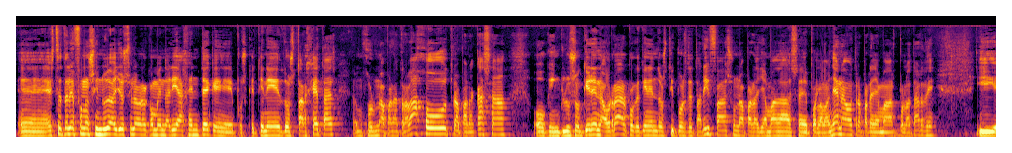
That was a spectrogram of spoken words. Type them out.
Eh, este teléfono sin duda yo se lo recomendaría a gente que, pues, que tiene dos tarjetas, a lo mejor una para trabajo, otra para casa, o que incluso quieren ahorrar porque tienen dos tipos de tarifas, una para llamadas por la mañana, otra para llamadas por la tarde. Y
